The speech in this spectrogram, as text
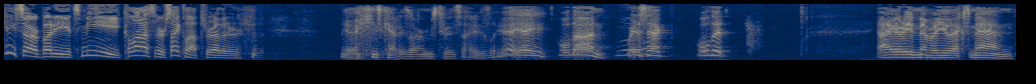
Ka-Zar, buddy, it's me, Colossus or Cyclops, rather." yeah, he's got his arms to his side. He's like, hey, hey, hold on. Wait a sec. Hold it. I remember you, X-Man.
